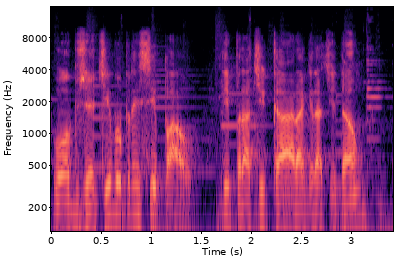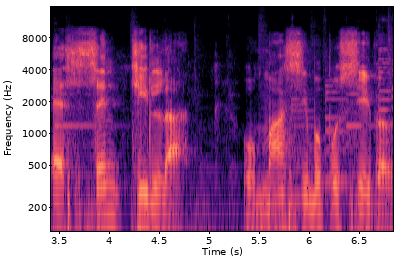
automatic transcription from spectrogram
o objetivo principal de praticar a gratidão é senti-la o máximo possível,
